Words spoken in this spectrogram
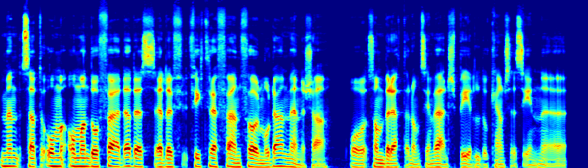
Men så att om, om man då färdades eller fick träffa en förmodern människa och som berättade om sin världsbild och kanske sin eh,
